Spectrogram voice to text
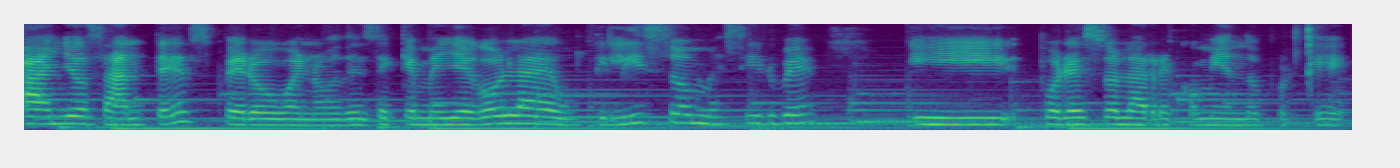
años antes, pero bueno, desde que me llegó la utilizo, me sirve y por eso la recomiendo porque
